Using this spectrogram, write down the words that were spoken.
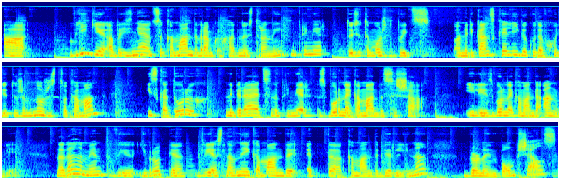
А в лиге объединяются команды в рамках одной страны, например. То есть это может быть американская лига, куда входит уже множество команд, из которых набирается, например, сборная команда США или сборная команда Англии. На данный момент в Европе две основные команды — это команда Берлина, Berlin Bombshells,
